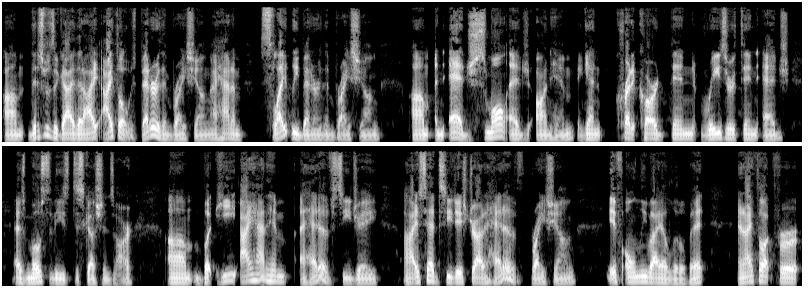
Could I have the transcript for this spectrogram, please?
Um, this was a guy that I, I thought was better than Bryce Young. I had him slightly better than Bryce Young. Um, an edge, small edge on him. Again, credit card thin, razor thin edge, as most of these discussions are. Um, but he, I had him ahead of CJ. I said CJ Stroud ahead of Bryce Young, if only by a little bit. And I thought for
